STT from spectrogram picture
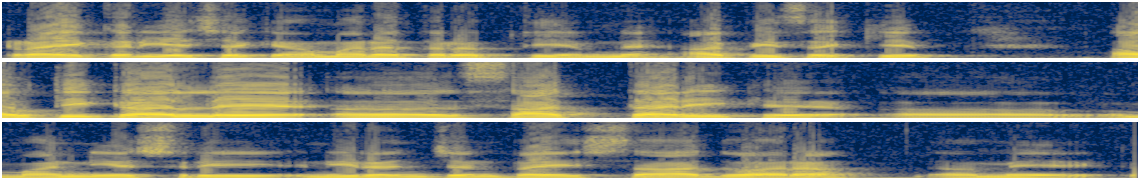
ટ્રાય કરીએ છીએ કે અમારા તરફથી એમને આપી શકીએ. આવતીકાલે સાત તારીખે માન્ય શ્રી નિરંજનભાઈ શાહ દ્વારા અમે એક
